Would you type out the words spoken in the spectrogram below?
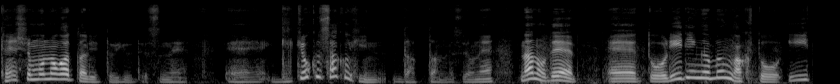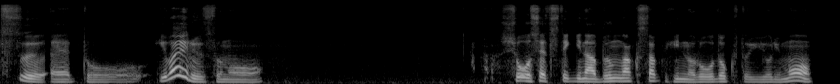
天守物語というですねえー、戯曲作品だったんですよね。なので、えーと、リーディング文学と言いつつ、えーと、いわゆるその小説的な文学作品の朗読というよりも、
